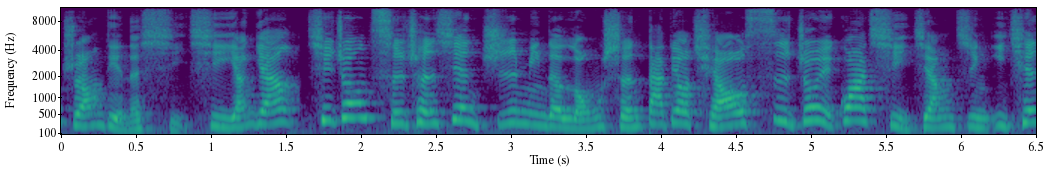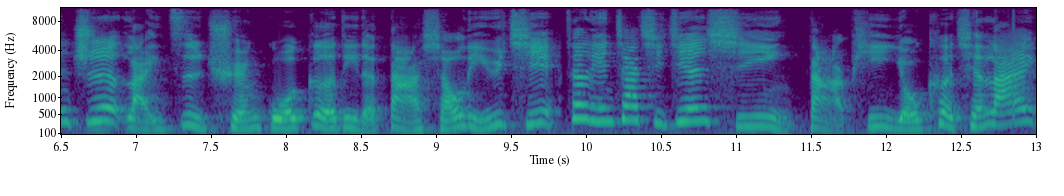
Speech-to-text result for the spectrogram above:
装点的喜气洋洋，其中茨城县知名的龙神大吊桥四周也挂起将近一千只来自全国各地的大小鲤鱼旗，在连假期间吸引大批游客前来。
